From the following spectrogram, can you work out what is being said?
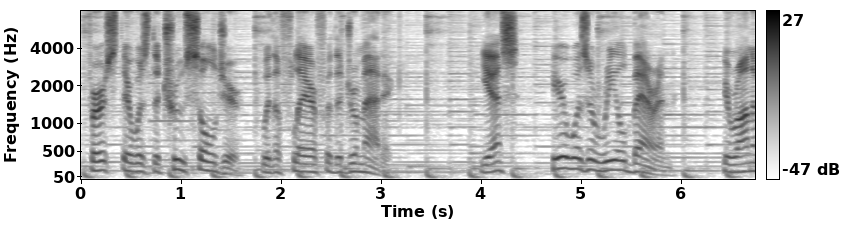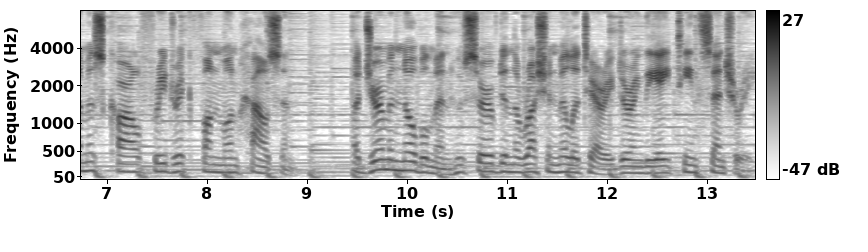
First, there was the true soldier with a flair for the dramatic. Yes, here was a real baron, Hieronymus Karl Friedrich von Munchausen, a German nobleman who served in the Russian military during the 18th century.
